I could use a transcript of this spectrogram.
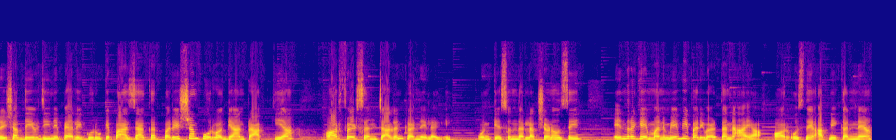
ऋषभ देव जी ने पहले गुरु के पास जाकर परिश्रम पूर्वक ज्ञान प्राप्त किया और फिर संचालन करने लगे। उनके सुंदर लक्षणों से इंद्र के मन में भी परिवर्तन आया और उसने अपनी कन्या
